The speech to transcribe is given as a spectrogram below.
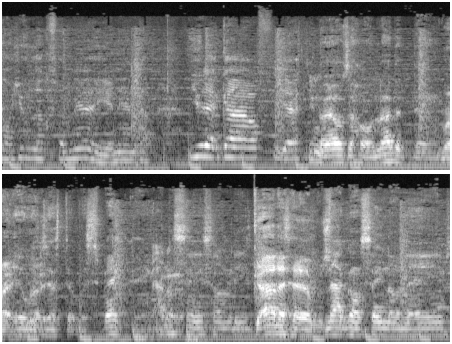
yo, you look familiar." And then you that guy off, yeah, you know, that was a whole nother thing. Right, It was right. just a respect thing. I done Right. seen some of these. Gotta guys, have respect. Not gonna say no names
